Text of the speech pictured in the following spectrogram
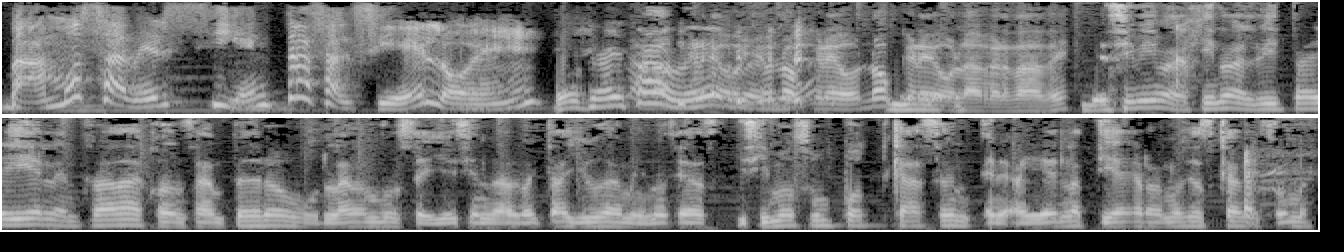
vamos a ver si entras al cielo, ¿eh? O sea, no, creo, yo no creo, no creo, la verdad, ¿eh? Sí me imagino a Alvita ahí en la entrada con San Pedro burlándose y diciendo, Alvita, ayúdame, no seas, hicimos un podcast en, allá en la tierra, no seas cabezona.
